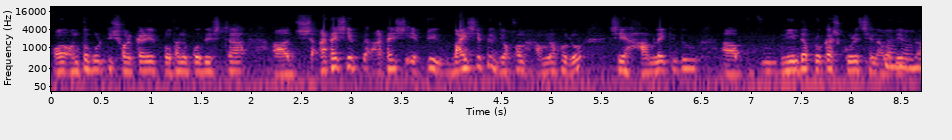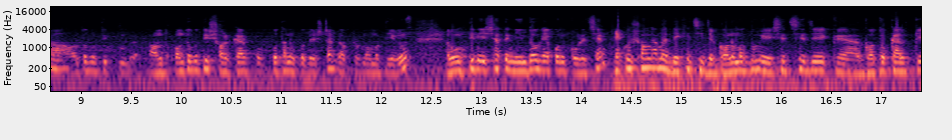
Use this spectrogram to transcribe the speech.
অন্তর্বর্তী সরকারের প্রধান উপদেষ্টা আঠাশ আঠাশ এপ্রিল বাইশ এপ্রিল যখন হামলা হলো সেই হামলায় কিন্তু আহ, নিন্দা প্রকাশ করেছেন আমাদের অন্তর্বর্তী অন্তর্বর্তী সরকার প্রধান উপদেষ্টা ডক্টর মোহাম্মদ ইউনুস এবং তিনি এর সাথে নিন্দাও জ্ঞাপন করেছেন। একই সঙ্গে আমরা দেখেছি যে গণমাধ্যমে এসেছে যে গতকালকে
